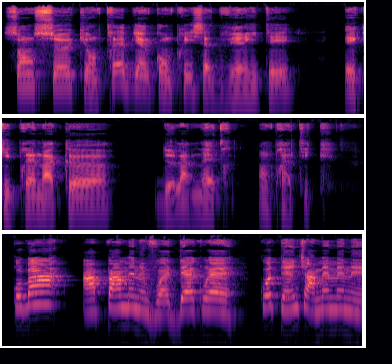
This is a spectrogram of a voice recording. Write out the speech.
sont ceux qui ont très bien compris cette vérité et qui prennent à cœur de la mettre en pratique. ko ba apa me ne vo de kura ko te ncha me me ne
